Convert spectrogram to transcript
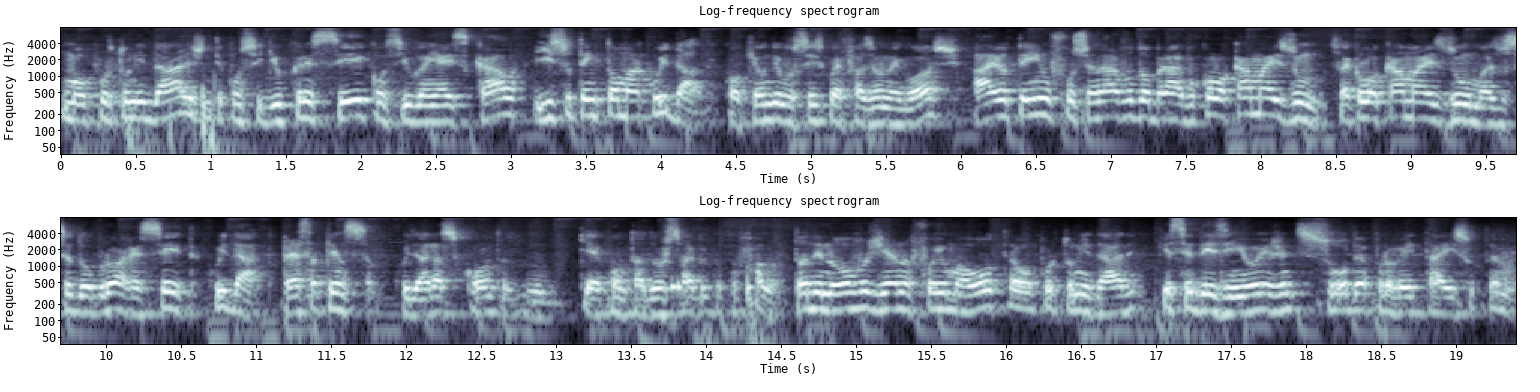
uma oportunidade, a gente conseguiu crescer, conseguiu ganhar escala escala, isso tem que tomar cuidado. Qualquer um de vocês que vai fazer um negócio, ah, eu tenho um funcionário, vou dobrar, vou colocar mais um. Você vai colocar mais um, mas você dobrou a receita? Cuidado, presta atenção, cuidar das contas, quem é contador sabe o que eu estou falando. Então, de novo, Giana, foi uma outra oportunidade que você desenhou e a gente soube aproveitar isso também.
